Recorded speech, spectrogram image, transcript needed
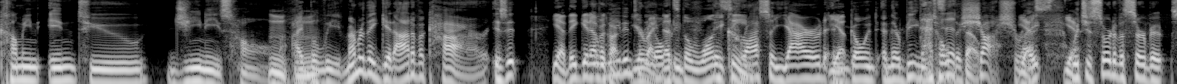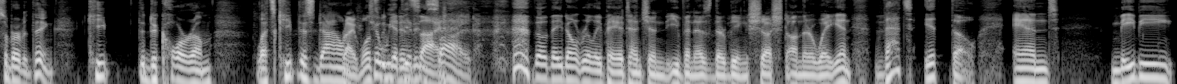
coming into Jeannie's home. I Mhm. believe. Remember, they get out of a car. Is it? Yeah, they get out of a car. You're the right. That's the one They scene. cross a yard Yep. and go in, and they're being That's told it, to though. shush, right? Yes, yes. Which is sort of a suburban, suburban thing. Keep the decorum. Let's keep this down Right. Once we, get, inside, though they don't really pay attention even as they're being shushed on their way in. That's it though. And maybe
